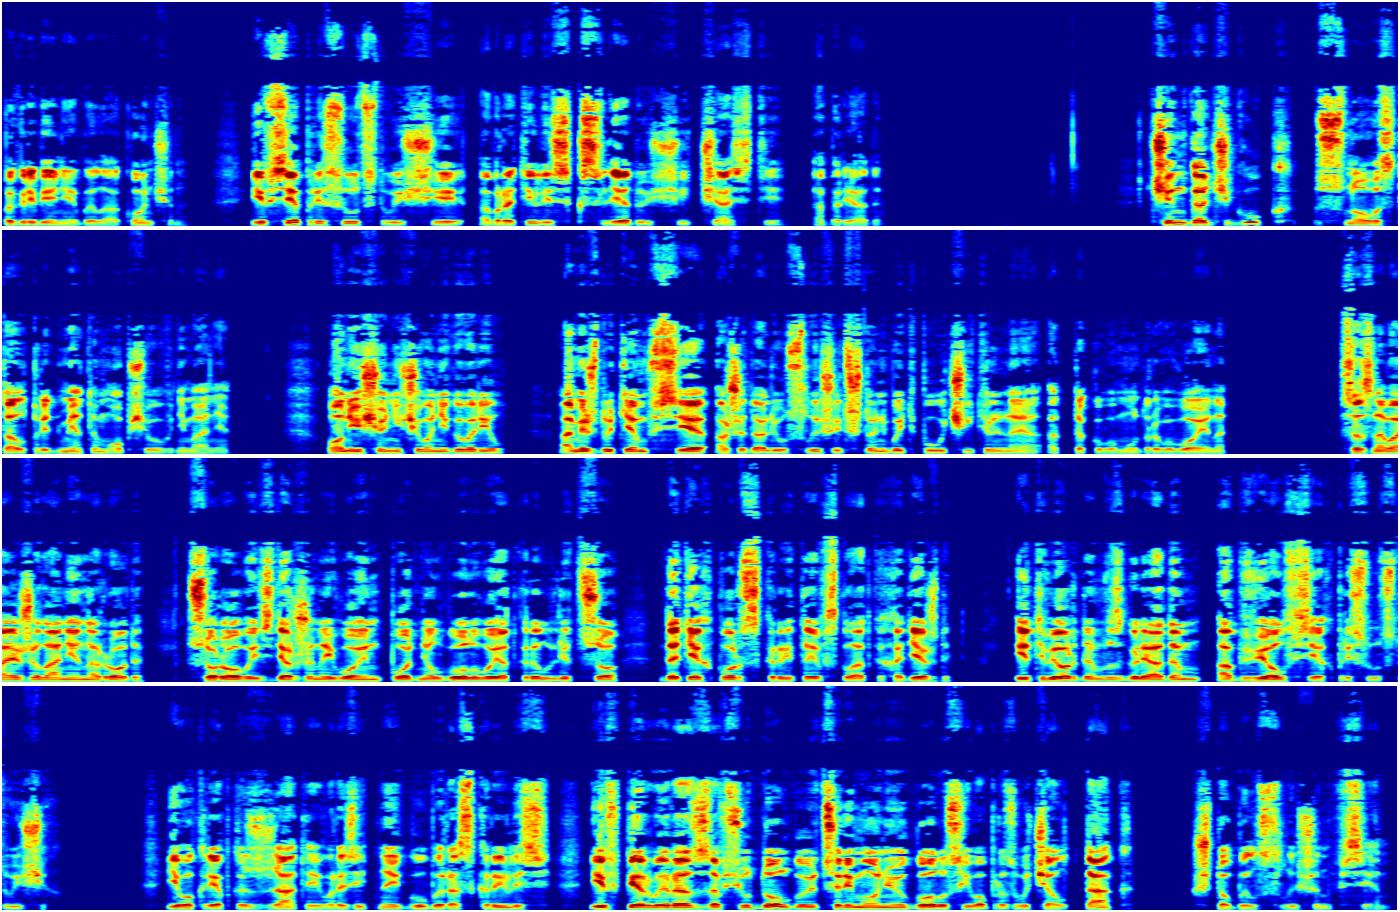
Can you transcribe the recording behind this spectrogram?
Погребение было окончено, и все присутствующие обратились к следующей части обряда. Чингачгук снова стал предметом общего внимания. Он еще ничего не говорил, а между тем все ожидали услышать что-нибудь поучительное от такого мудрого воина. Сознавая желание народа, Суровый, сдержанный воин поднял голову и открыл лицо, до тех пор скрытое в складках одежды, и твердым взглядом обвел всех присутствующих. Его крепко сжатые выразительные губы раскрылись, и в первый раз за всю долгую церемонию голос его прозвучал так, что был слышен всем.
